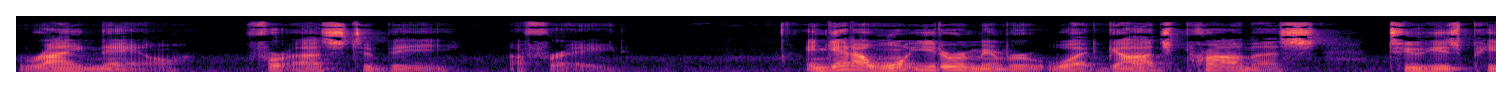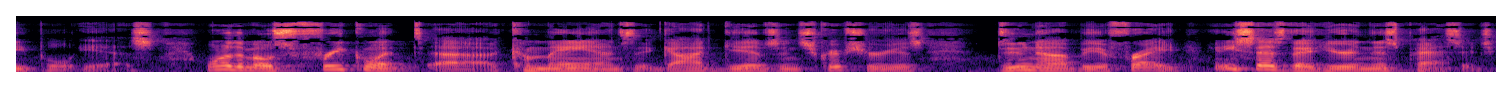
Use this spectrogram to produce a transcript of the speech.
right now for us to be afraid. And yet I want you to remember what God's promise to his people is. One of the most frequent uh, commands that God gives in Scripture is, do not be afraid. And he says that here in this passage.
